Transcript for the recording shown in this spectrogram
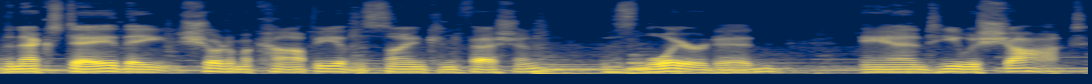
The next day, they showed him a copy of the signed confession. His lawyer did, and he was shocked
